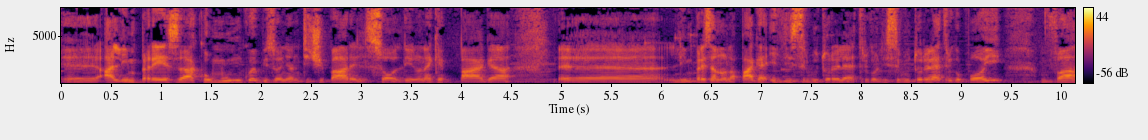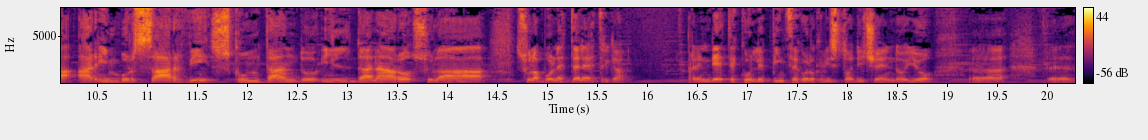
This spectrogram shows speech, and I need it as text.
eh, all'impresa comunque bisogna anticipare i soldi, non è che paga eh, l'impresa non la paga il distributore elettrico, il distributore elettrico poi va a rimborsarvi scontando il denaro sulla, sulla bolletta elettrica prendete con le pinze quello che vi sto dicendo. Io eh, eh,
